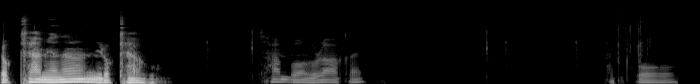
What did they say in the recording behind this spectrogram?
이렇게 하면은 이렇게 하고. 차 한번 올라갈까요? 잡고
